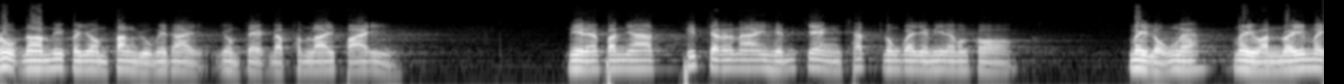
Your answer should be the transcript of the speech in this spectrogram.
รูปนามนี้ก็ยอมตั้งอยู่ไม่ได้ ยอมแตกดับทำลายไป นี่แหละปัญญาพิจารณาเห็นแจ้งชัดลงไปอย่างนี้แล้วมันก็ไม่หลงแล้ว ไม่หวั่นไหวไม่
